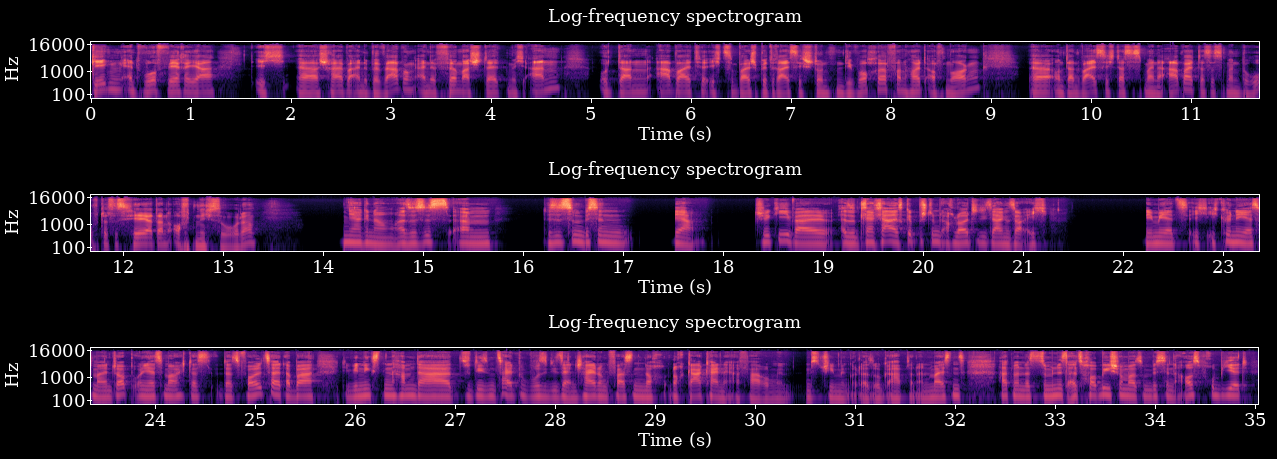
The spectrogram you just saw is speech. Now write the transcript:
Gegenentwurf wäre ja, ich äh, schreibe eine Bewerbung, eine Firma stellt mich an und dann arbeite ich zum Beispiel 30 Stunden die Woche von heute auf morgen äh, und dann weiß ich, das ist meine Arbeit, das ist mein Beruf. Das ist hier ja dann oft nicht so, oder? Ja, genau. Also es ist, ähm, das ist so ein bisschen, ja, tricky, weil, also klar, klar, es gibt bestimmt auch Leute, die sagen, so, ich nehme jetzt, ich, ich kündige jetzt meinen Job und jetzt mache ich das, das Vollzeit, aber die wenigsten haben da zu diesem Zeitpunkt, wo sie diese Entscheidung fassen, noch, noch gar keine Erfahrung im, im Streaming oder so gehabt, sondern meistens hat man das zumindest als Hobby schon mal so ein bisschen ausprobiert,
